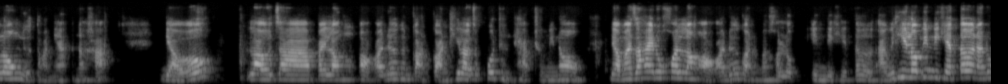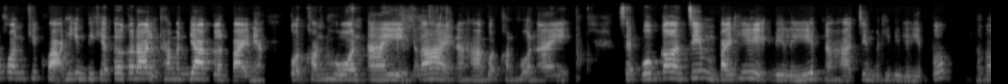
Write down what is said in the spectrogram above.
โล่งๆอยู่ตอนนี้นะคะ เดี๋ยว เราจะไปลองออกออเดอร์กันก่อนก่อนที่เราจะพูดถึงแถบ Terminal เดี๋ยวมาจะให้ทุกคนลองออกออเดอร์ก่อนมาขอลบอินดิเคเตอร์อะวิธีลบอินดิเคเตอร์นะทุกคนคลิกขวาที่อินดิเคเตอร์ก็ได้หรือถ้ามันยากเกินไปเนี่ยกด Ctrl I ก็ได้นะคะ กด Ctrl I เสร็จปุ๊บก็จิ้มไปที่ delete นะคะ จิ้มไปที่ delete ปุ๊บ แล้วก็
